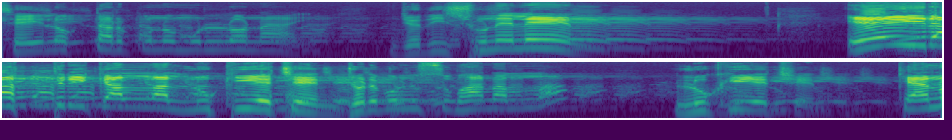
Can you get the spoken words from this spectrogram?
সেই লোকটার কোনো মূল্য নাই। যদি শুনেলেন, এই রাত্রিকে আল্লাহ লুকিয়েছেন, জোরে বলুন সুবহান আল্লাহ লুকিয়েছেন। কেন?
